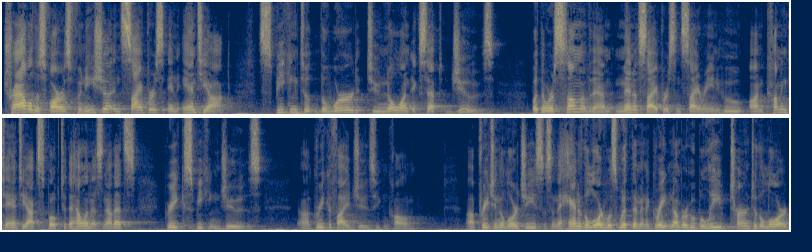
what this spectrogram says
traveled as far as Phoenicia and Cyprus and Antioch, speaking to the word to no one except Jews. But there were some of them, men of Cyprus and Cyrene, who on coming to Antioch spoke to the Hellenists. Now that's Greek speaking Jews, uh, Greekified Jews, you can call them uh, preaching the Lord Jesus. And the hand of the Lord was with them, and a great number who believed turned to the Lord.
